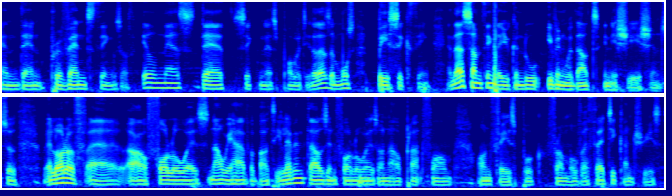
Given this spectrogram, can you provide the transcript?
and then prevent things of illness, death, sickness, poverty. So that's the most basic thing. And that's something that you can do even without initiation. So a lot of uh, our followers, now we have about 11,000 followers on our platform on Facebook from over 30 countries.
